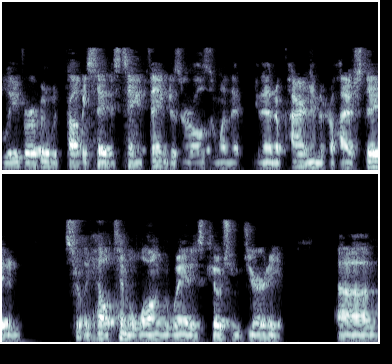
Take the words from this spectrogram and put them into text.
believe Urban would probably say the same thing because Earle's the one that you know, ended up hiring him at Ohio State and certainly helped him along the way in his coaching journey. Um,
